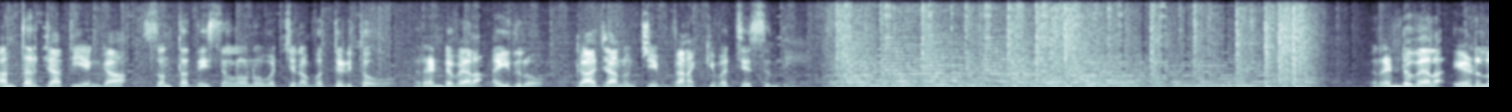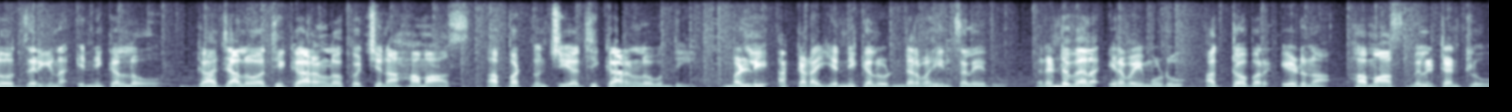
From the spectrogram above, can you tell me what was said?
అంతర్జాతీయంగా సొంత దేశంలోనూ వచ్చిన ఒత్తిడితో రెండు వేల ఐదులో గాజా నుంచి వెనక్కి వచ్చేసింది. రెండు వేల ఏడులో జరిగిన ఎన్నికల్లో గాజాలో అధికారంలోకి వచ్చిన హమాస్ అప్పట్నుంచి అధికారంలో ఉంది. మళ్ళీ అక్కడ ఎన్నికలు నిర్వహించలేదు. రెండు వేల ఇరవై మూడు అక్టోబర్ ఏడున హమాస్ మిలిటెంట్లు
